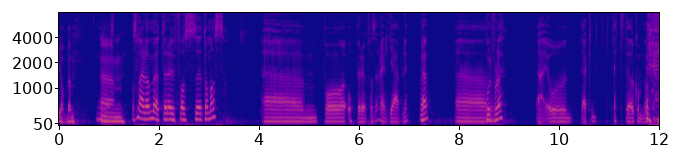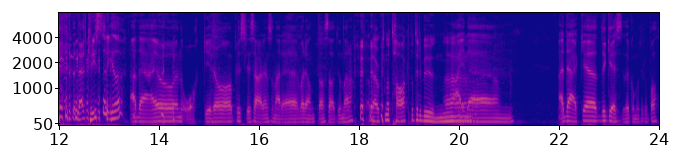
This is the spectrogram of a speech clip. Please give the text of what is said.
jobben. Um, Åssen er det å møte Raufoss, eh, Thomas? Um, på Oppe Raufoss er det helt jævlig. Ja. Uh, Hvorfor det? Det er jo Det er ikke fett sted å komme. Da. Det er et kryss, er det ikke det? Ja, det er jo en åker, og plutselig så er det en sånn variant av stadion der, da. det er jo ikke noe tak på tribunene. Nei, det er um, Nei, det er ikke det gøyeste stedet å komme til fotball.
